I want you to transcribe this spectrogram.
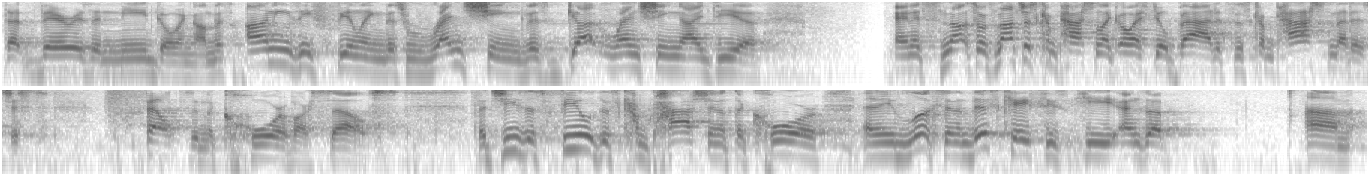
that there is a need going on, this uneasy feeling, this wrenching, this gut wrenching idea. And it's not, so it's not just compassion like, oh, I feel bad. It's this compassion that is just felt in the core of ourselves. That Jesus feels this compassion at the core and he looks, and in this case, he ends up um,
